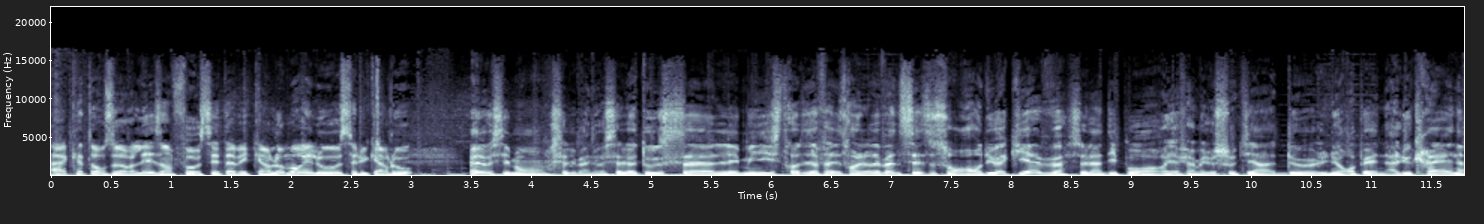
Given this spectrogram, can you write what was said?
À 14h, les infos, c'est avec Carlo Morello. Salut Carlo. Hello Simon, salut Manu, salut à tous. Les ministres des Affaires étrangères des 27 se sont rendus à Kiev ce lundi pour réaffirmer le soutien de l'Union Européenne à l'Ukraine.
